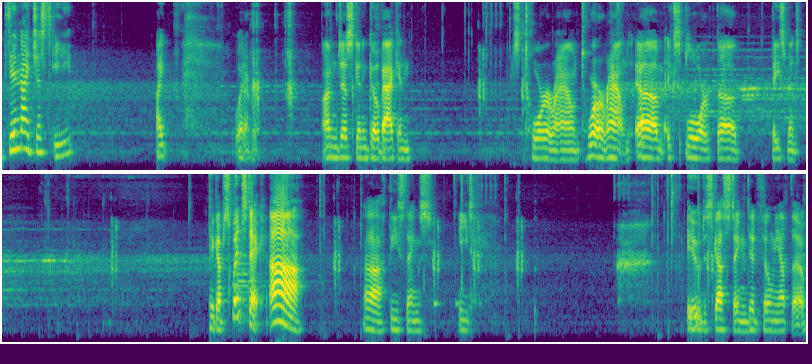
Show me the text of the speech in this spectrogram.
Didn't I just eat? I... Whatever. I'm just gonna go back and tour around, tour around, um, explore the basement. Pick up squid stick. Ah! Ah, these things. Eat. Ew, disgusting. Did fill me up, though.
